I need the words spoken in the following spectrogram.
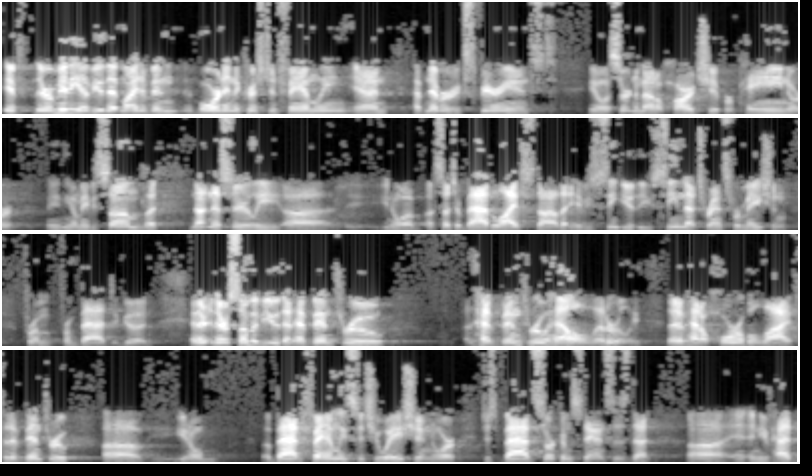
If there are many of you that might have been born in a Christian family and have never experienced, you know, a certain amount of hardship or pain, or you know, maybe some, but not necessarily, uh, you know, a, a, such a bad lifestyle that have you seen you, have seen that transformation from from bad to good. And there, there are some of you that have been through have been through hell, literally that have had a horrible life, that have been through, uh, you know, a bad family situation or just bad circumstances that, uh, and you've had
